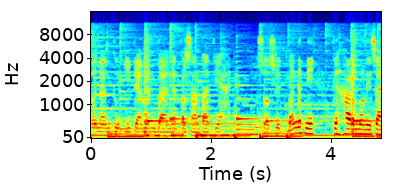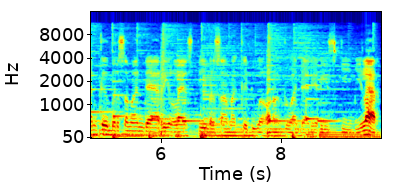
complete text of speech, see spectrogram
menantu idaman banget persahabat ya. So sweet banget nih Keharmonisan kebersamaan dari Lesti bersama kedua orang tua dari Rizky Bilar.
